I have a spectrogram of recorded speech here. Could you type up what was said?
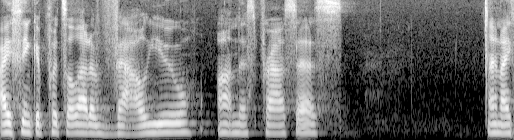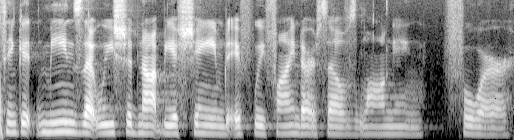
I think it puts a lot of value on this process. And I think it means that we should not be ashamed if we find ourselves longing for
